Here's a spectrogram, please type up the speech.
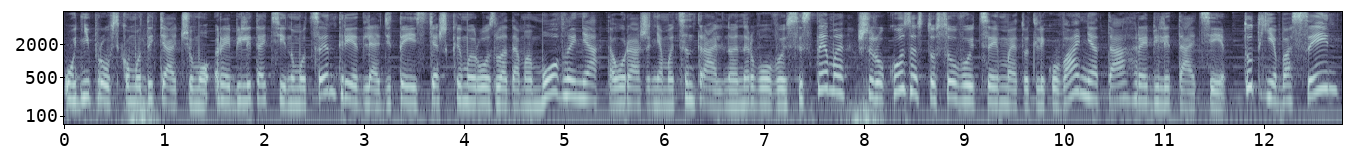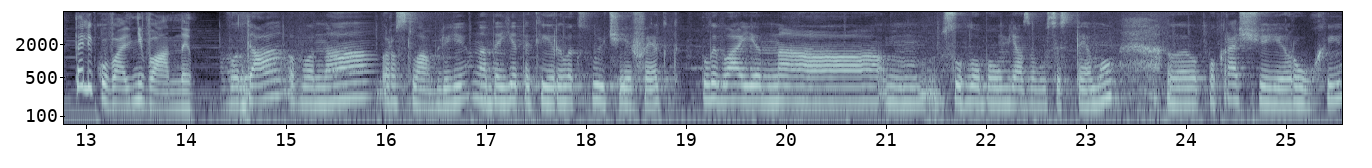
У Дніпровському дитячому реабілітаційному центрі для дітей з тяжкими розладами мовлення та ураженнями центральної нервової системи широко застосовують цей метод лікування та реабілітації. Тут є басейн та лікувальні ванни. Вода вона розслаблює, надає такий релаксуючий ефект, впливає на суглобову м'язову систему, е, покращує рухи.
